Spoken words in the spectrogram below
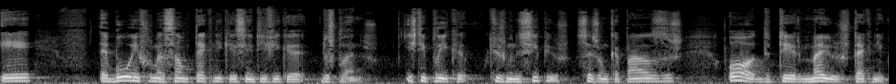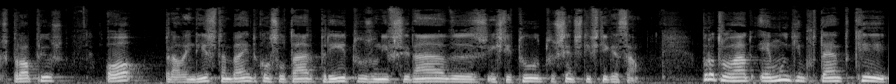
é a boa informação técnica e científica dos planos. Isto implica que os municípios sejam capazes ou de ter meios técnicos próprios ou para além disso, também de consultar peritos, universidades, institutos, centros de investigação. Por outro lado, é muito importante que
